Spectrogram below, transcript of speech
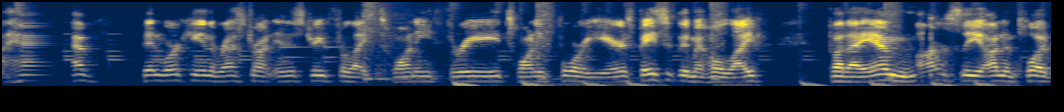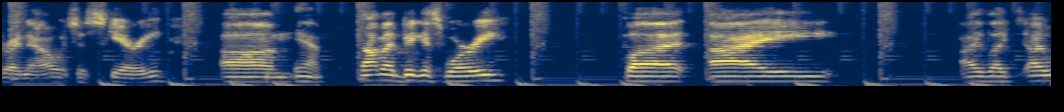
i have been working in the restaurant industry for like 23 24 years basically my whole life but I am honestly unemployed right now, which is scary. Um, yeah, not my biggest worry, but I I like I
